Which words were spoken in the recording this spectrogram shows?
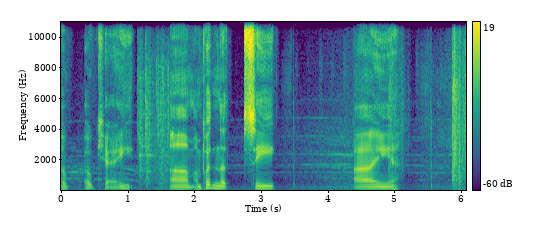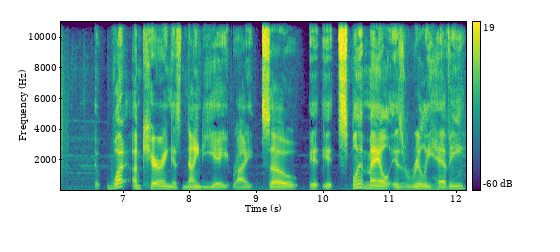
Oh, okay. Um, I'm putting the... See... I what I'm carrying is 98, right? So it, it splint mail is really heavy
